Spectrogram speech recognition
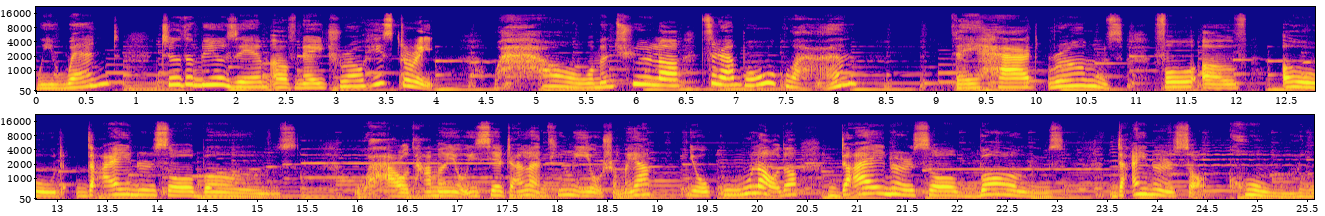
We went to the Museum of Natural History。哇哦，我们去了自然博物馆。They had rooms full of old dinosaur bones。哇哦，他们有一些展览厅里有什么呀？有古老的 dinosaur bones，dinosaur 恐龙，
